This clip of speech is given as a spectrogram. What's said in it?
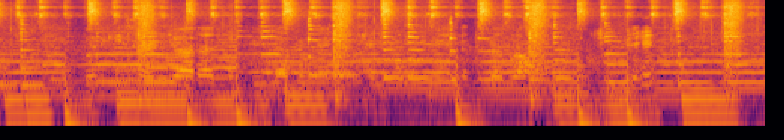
जा रहा है तो मैं मेहनत कर रहा हूँ सकते हैं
